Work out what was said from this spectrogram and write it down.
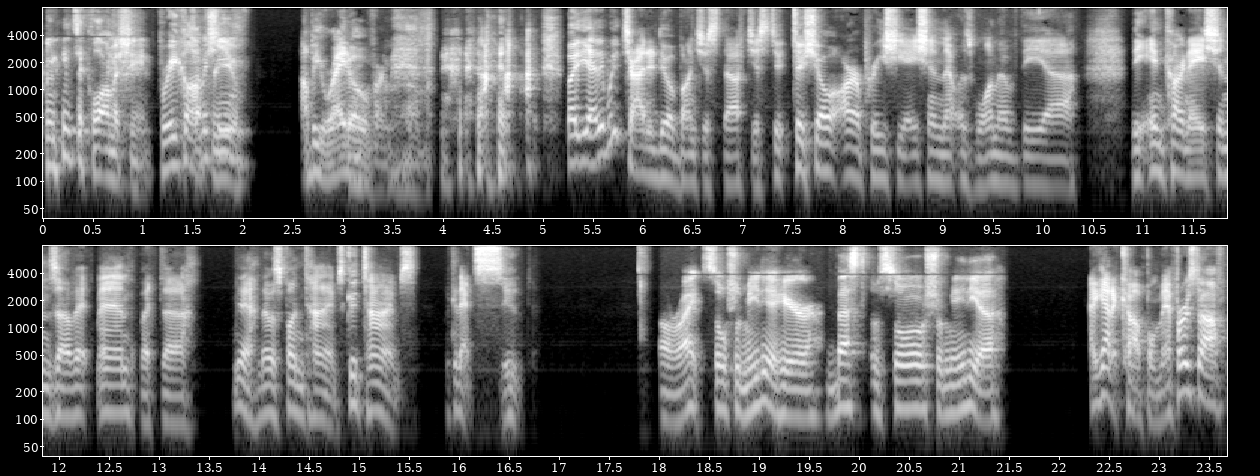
who needs a claw machine? Free claw Except for machine. you. I'll be right over, man. but yeah, we try to do a bunch of stuff just to, to show our appreciation. That was one of the uh the incarnations of it, man. But uh yeah, that was fun times. Good times. Look at that suit. All right, social media here. Best of social media. I got a couple, man. First off,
